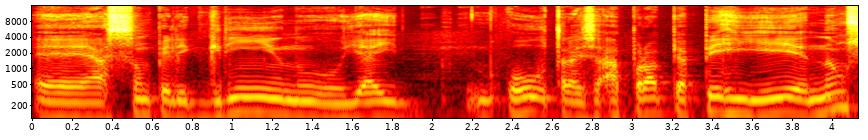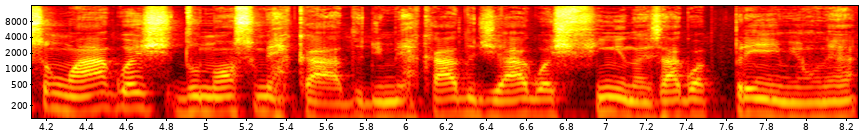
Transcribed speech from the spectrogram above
é, a São Pellegrino, e aí outras, a própria Perrier, não são águas do nosso mercado, de mercado de águas finas, água premium, né?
